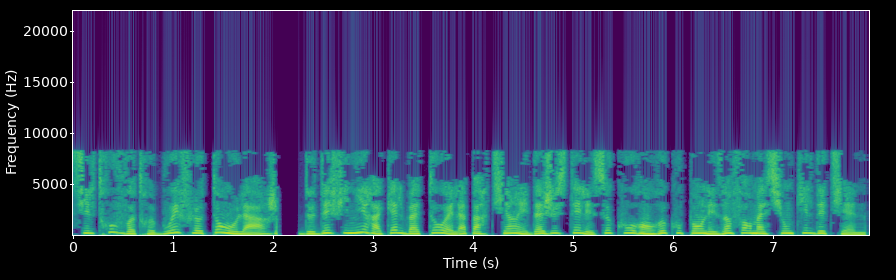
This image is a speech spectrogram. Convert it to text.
s'il trouve votre bouée flottant au large, de définir à quel bateau elle appartient et d'ajuster les secours en recoupant les informations qu'ils détiennent.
